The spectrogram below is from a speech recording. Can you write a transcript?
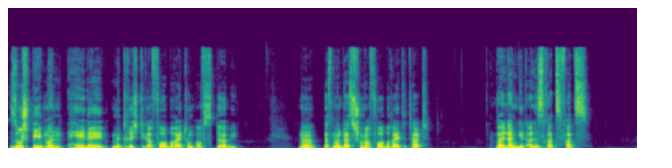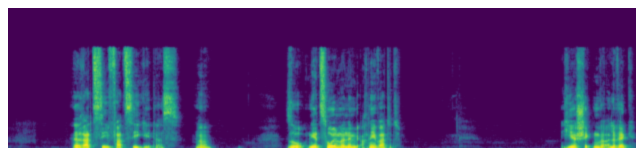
so spielt man Heyday mit richtiger Vorbereitung aufs Derby. Ne? Dass man das schon mal vorbereitet hat, weil dann geht alles ratzfatz. Ratzi fatzi geht das. Ne? So, und jetzt holen wir nämlich. Ach nee, wartet. Hier schicken wir alle weg.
